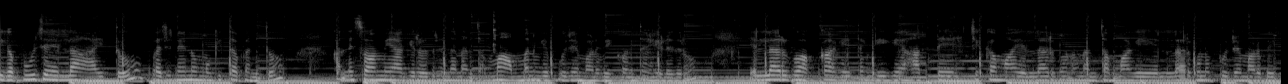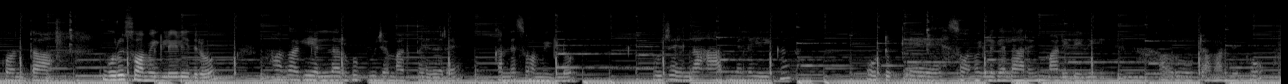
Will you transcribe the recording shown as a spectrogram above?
ಈಗ ಪೂಜೆ ಎಲ್ಲ ಆಯಿತು ಭಜನೆಯೂ ಮುಗಿತಾ ಬಂತು. ಕನ್ಯಸ್ವಾಮಿ ಆಗಿರೋದ್ರಿಂದ ನನ್ನ ತಮ್ಮ ಅಮ್ಮನಿಗೆ ಪೂಜೆ ಮಾಡಬೇಕು ಅಂತ ಹೇಳಿದರು. ಎಲ್ಲರಿಗೂ ಅಕ್ಕಗೆ, ತಂಗಿಗೆ, ಅತ್ತೆ, ಚಿಕ್ಕಮ್ಮ ಎಲ್ಲರಿಗೂ ನನ್ನ ತಮ್ಮಗೆ ಎಲ್ಲರಿಗೂ ಪೂಜೆ ಮಾಡಬೇಕು ಅಂತ ಗುರುಸ್ವಾಮಿಗಳು ಹೇಳಿದರು. ಹಾಗಾಗಿ ಎಲ್ಲರಿಗೂ ಪೂಜೆ ಮಾಡ್ತಾ ಇದ್ದಾರೆ ಕನ್ಯಸ್ವಾಮಿಗಳು ಪೂಜೆ ಎಲ್ಲ ಆದಮೇಲೆ ಈಗ ಊಟಕ್ಕೆ ಸ್ವಾಮಿಗಳಿಗೆಲ್ಲ ಅರೇಂಜ್ ಮಾಡಿದ್ದೀವಿ. ಅವರು ಊಟ ಮಾಡಬೇಕು.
